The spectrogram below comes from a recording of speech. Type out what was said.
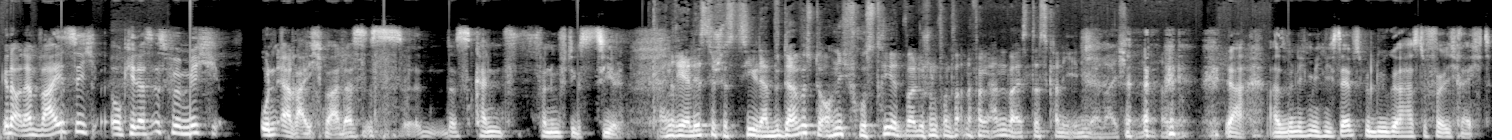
genau, dann weiß ich, okay, das ist für mich unerreichbar. Das ist, das ist kein vernünftiges Ziel. Kein realistisches Ziel. Da, da wirst du auch nicht frustriert, weil du schon von Anfang an weißt, das kann ich eh nicht erreichen. Ne? Also. ja, also wenn ich mich nicht selbst belüge, hast du völlig recht.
